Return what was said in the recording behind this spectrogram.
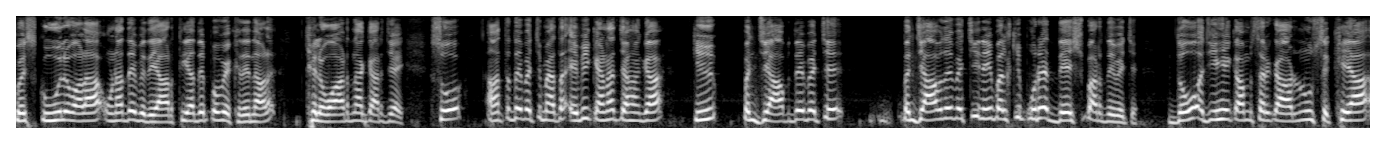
ਕੋਈ ਸਕੂਲ ਵਾਲਾ ਉਹਨਾਂ ਦੇ ਵਿਦਿਆਰਥੀਆਂ ਦੇ ਭਵਿੱਖ ਦੇ ਨਾਲ ਖਿਲਵਾੜ ਨਾ ਕਰ ਜਾਏ। ਸੋ ਅੰਤ ਦੇ ਵਿੱਚ ਮੈਂ ਤਾਂ ਇਹ ਵੀ ਕਹਿਣਾ ਚਾਹਾਂਗਾ ਕਿ ਪੰਜਾਬ ਦੇ ਵਿੱਚ, ਪੰਜਾਬ ਦੇ ਵਿੱਚ ਹੀ ਨਹੀਂ ਬਲਕਿ ਪੂਰੇ ਦੇਸ਼ ਭਰ ਦੇ ਵਿੱਚ ਦੋ ਅਜਿਹੇ ਕੰਮ ਸਰਕਾਰ ਨੂੰ ਸਿੱਖਿਆ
